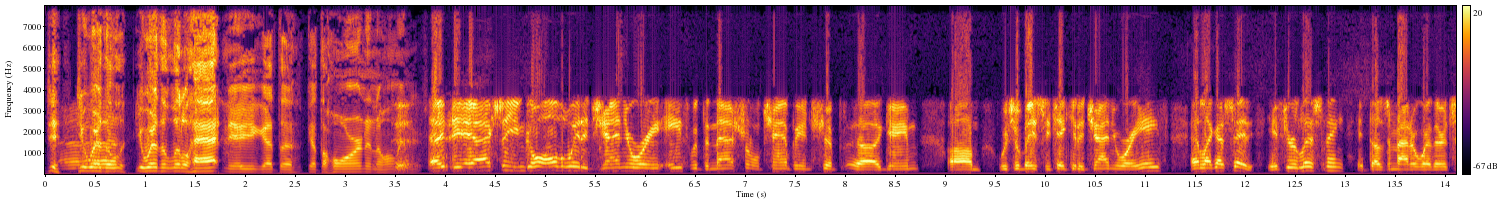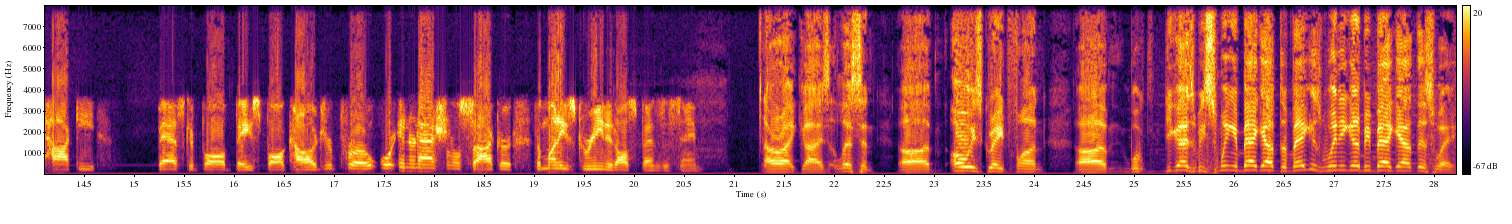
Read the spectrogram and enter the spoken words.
do, do you wear the you wear the little hat and you, you got the got the horn and the whole. Uh, yeah, Actually, you can go all the way to January 8th with the national championship uh, game, um, which will basically take you to January 8th. And like I said, if you're listening, it doesn't matter whether it's hockey, basketball, baseball, college or pro, or international soccer. The money's green. It all spends the same. All right, guys, listen. Uh, always great fun. Uh, will you guys will be swinging back out to Vegas. When are you going to be back out this way?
